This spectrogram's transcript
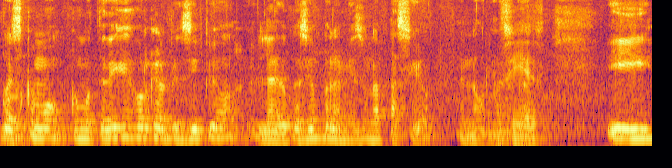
Pues, como, como te dije, Jorge, al principio, la educación para mí es una pasión enorme. Así es. Y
